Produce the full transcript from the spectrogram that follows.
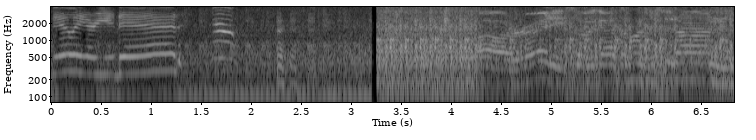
Dilly, are you dead? No. So we got the monkey suit on,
